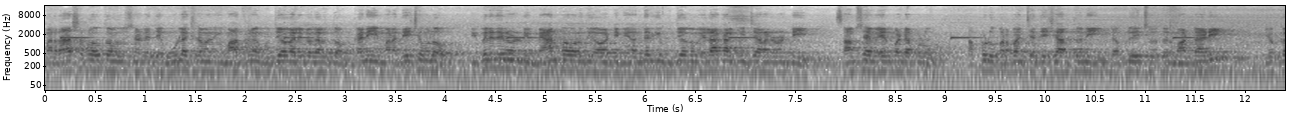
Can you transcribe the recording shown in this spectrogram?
మన రాష్ట్ర ప్రభుత్వం చూసినట్టయితే మూడు లక్షల మందికి మాత్రమే ఉద్యోగాలు ఇవ్వగలుగుతాం. కానీ మన దేశంలో విపరీతమైనటువంటి మ్యాన్ పవర్ ఉంది కాబట్టి మీరందరికీ ఉద్యోగం ఎలా కల్పించాలన్నటువంటి సంశయం ఏర్పడ్డప్పుడు అప్పుడు ప్రపంచ దేశాలతోని డబ్ల్యూహెచ్ఓతో మాట్లాడి ఈ యొక్క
